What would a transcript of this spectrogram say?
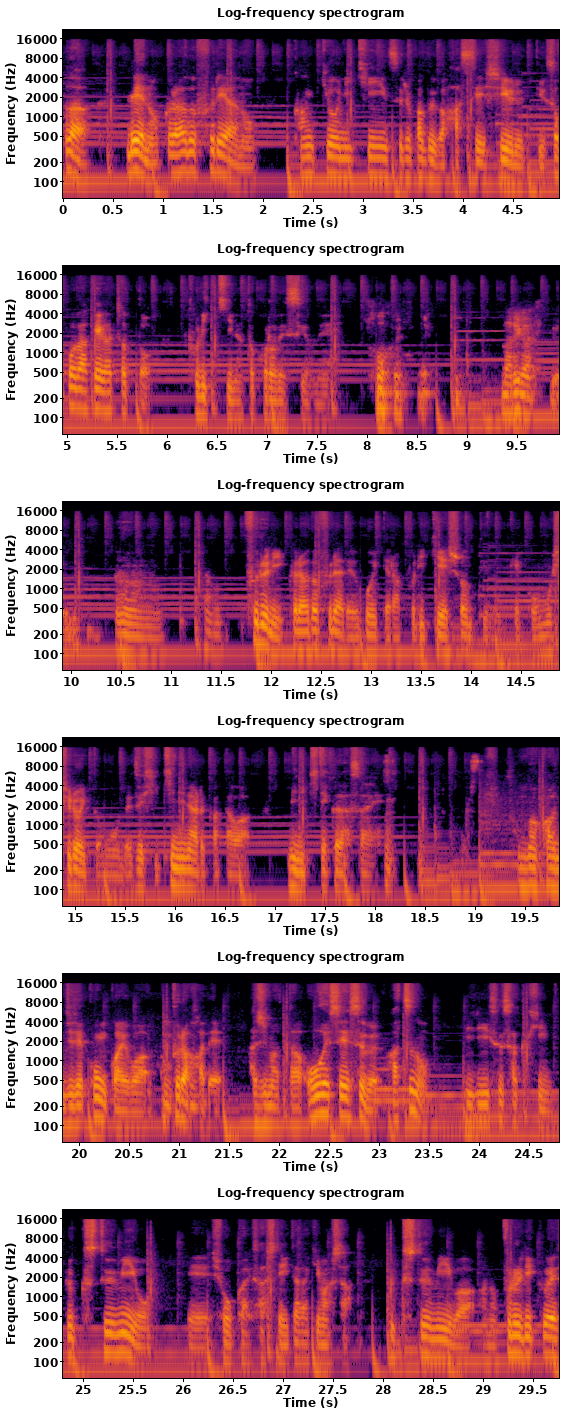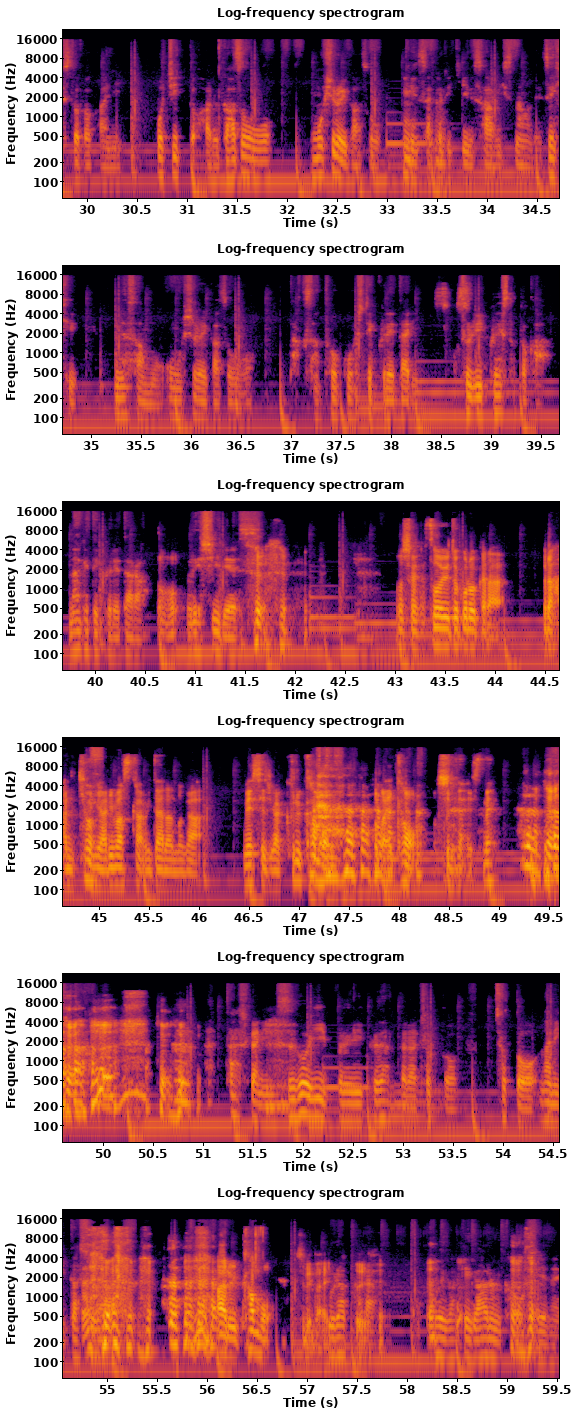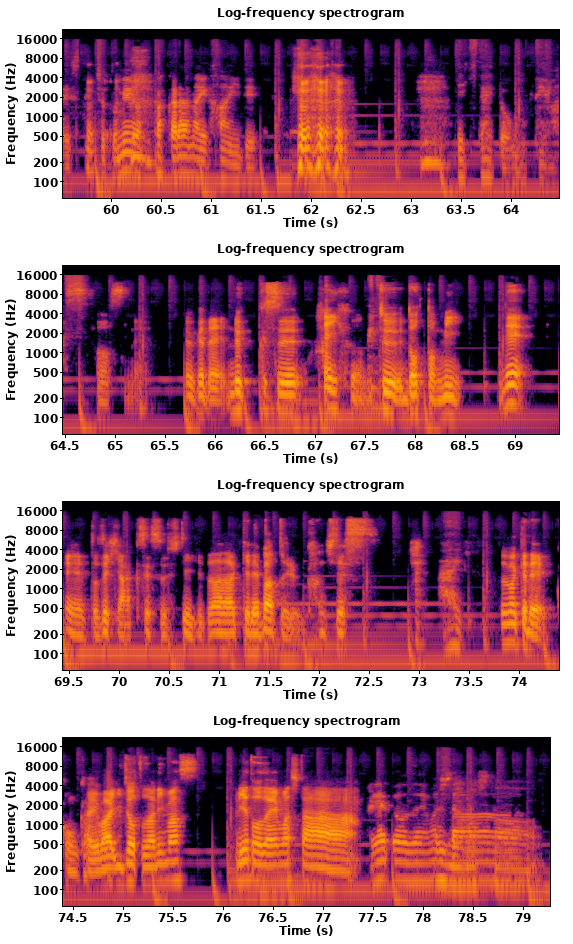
ただ、例のクラウドフレアの環境に起因するバグが発生しうるっていう、そこだけがちょっとトリッキーなところですよね。そうですね。慣れが必要ですね。うん。あのフルにクラウドフレアで動いてるアプリケーションっていうのも結構面白いと思うので、ぜひ気になる方は見に来てください。そんな感じで今回はうんプラハで始まった OSS 部初のリリース作品 Looks to Me を、えー紹介させていただきました。Looks to Me はあのプルリクエストとかにポチッと貼る画像を、面白い画像を検索できるサービスなので、ぜひ皆さんも面白い画像をたくさん投稿してくれたり、プルリクエストとか投げてくれたらお嬉しいです。もしかしたらそういうところから、プラハに興味ありますかみたいなのが、メッセージが来るかも、来ないかもしれないですね。確かに、すごいいいプルリクだったら、ちょっと、ちょっと何かしら あるかもしれない。裏からお声掛けがあるかもしれないですね。ちょっと迷惑かからない範囲ででいきたいと思っています。そうですね。ということで、looks-to.me で、えっ、と、ぜひアクセスしていただければという感じです。はい。というわけで、今回は以上となります。ありがとうございました。ありがとうございまし。た。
